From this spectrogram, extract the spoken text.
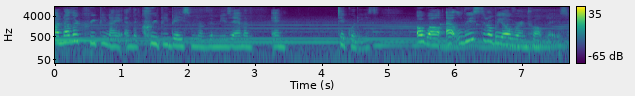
Another creepy night in the creepy basement of the Museum of Antiquities. Oh well, at least it'll be over in 12 days.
